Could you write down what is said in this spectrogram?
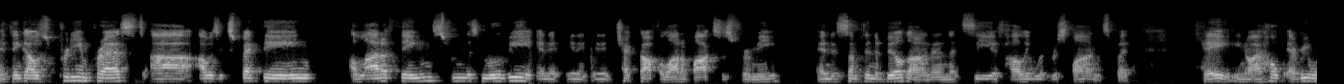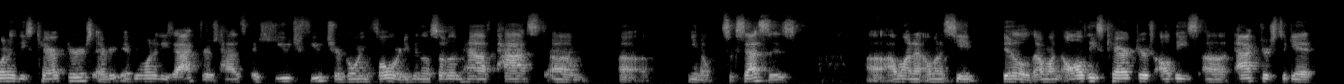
I think I was pretty impressed. Uh, I was expecting a lot of things from this movie, and it, and it, and it checked off a lot of boxes for me. And it's something to build on, and let's see if Hollywood responds. But hey, you know, I hope every one of these characters, every every one of these actors has a huge future going forward. Even though some of them have past, um, uh, you know, successes, uh, I want to I want to see build. I want all these characters, all these uh, actors to get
